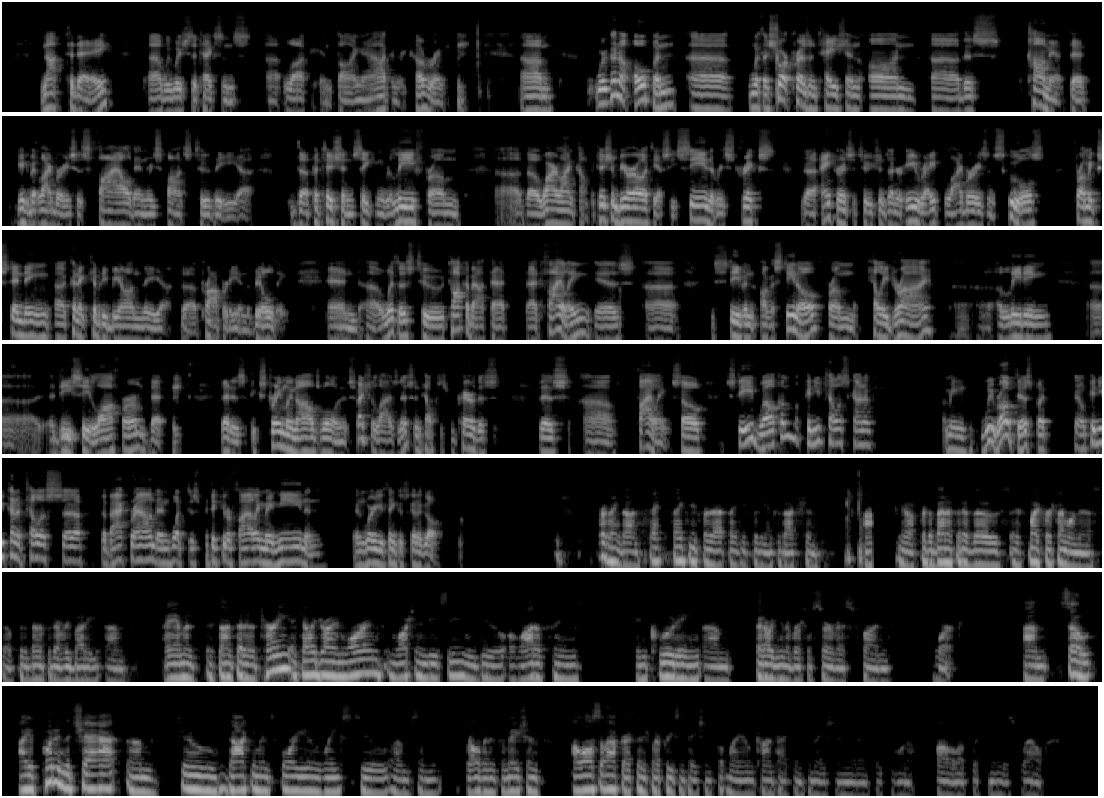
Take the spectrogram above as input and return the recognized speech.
not today. Uh, we wish the Texans uh, luck in thawing out and recovering. um, we're going to open with a short presentation on uh, this comment that Gigabit Libraries has filed in response to the the petition seeking relief from uh, the Wireline Competition Bureau at the FCC that restricts the anchor institutions under E-rate, libraries and schools, from extending uh, connectivity beyond the, uh, the property and the building. And uh, with us to talk about that, that filing is uh, Stephen Augustino from Kelley Drye, a leading DC law firm that that is extremely knowledgeable and specialized in this and helped us prepare this this uh, filing. So Steve, welcome. Can you tell us kind of, I mean, we wrote this, but you know, can you kind of tell us uh, the background and what this particular filing may mean and, and where you think it's going to go? Sure thing, Don. Thank, thank you for that. Thank you for the introduction. Uh, you know, for the benefit of those, it's my first time on this, so for the benefit of everybody, um, I am, an, as Don said, an attorney at Kelley Drye and Warren in Washington, D.C. We do a lot of things, including um, Federal Universal Service Fund work. Um, so I have put in the chat um, two documents for you, links to um, some relevant information. I'll also, after I finish my presentation, put my own contact information in there in case you want to follow up with me as well.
